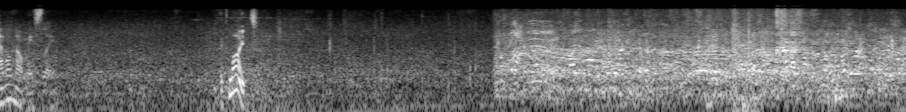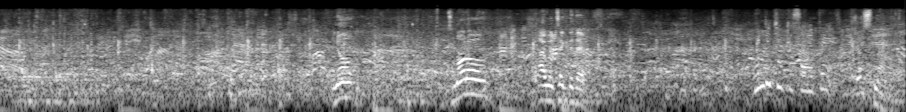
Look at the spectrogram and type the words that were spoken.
That'll help me sleep. It might. You know, tomorrow I will take the day off. When did you decide this? Just now.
